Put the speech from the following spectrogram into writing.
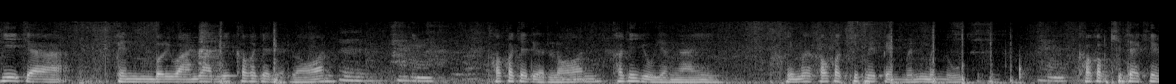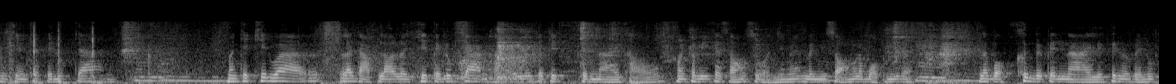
ที่จะเป็นบริวารญาติมิตรเขาก็จะเดือดร้อนเขาก็จะเดือดร้อน เขาจะอยู่ยังไงในเมื่อเขาก็คิดไม่เป็นเหมือนเหมือนหนู เขาก็คิดได้เพียงเพียงแค่เป็นลูกจ้าง มันจะคิดว่าระดับเราเราคิดเป็นลูกจ้างเขาหรือจะคิดเป็นนายเขา มันก็มีแค่สองส่วนใช่ไหมมันมีสองระบบนี้เลยระบบขึ้นไปเป็นนายหรือขึ้นมาเป็นลูก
